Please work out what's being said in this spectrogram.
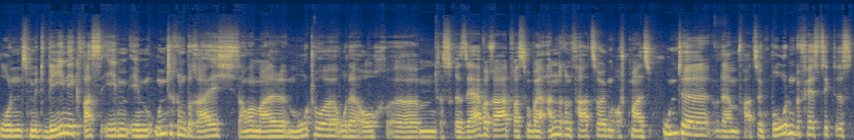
und mit wenig, was eben im unteren Bereich, sagen wir mal, Motor oder auch ähm, das Reserverad, was so bei anderen Fahrzeugen oftmals unter oder im Fahrzeugboden befestigt ist,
